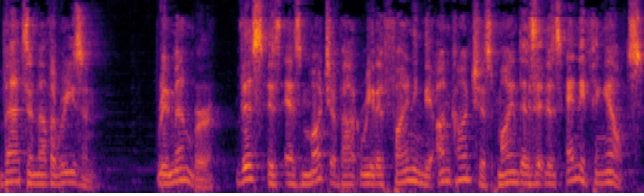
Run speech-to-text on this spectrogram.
That's another reason. Remember, this is as much about redefining the unconscious mind as it is anything else.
